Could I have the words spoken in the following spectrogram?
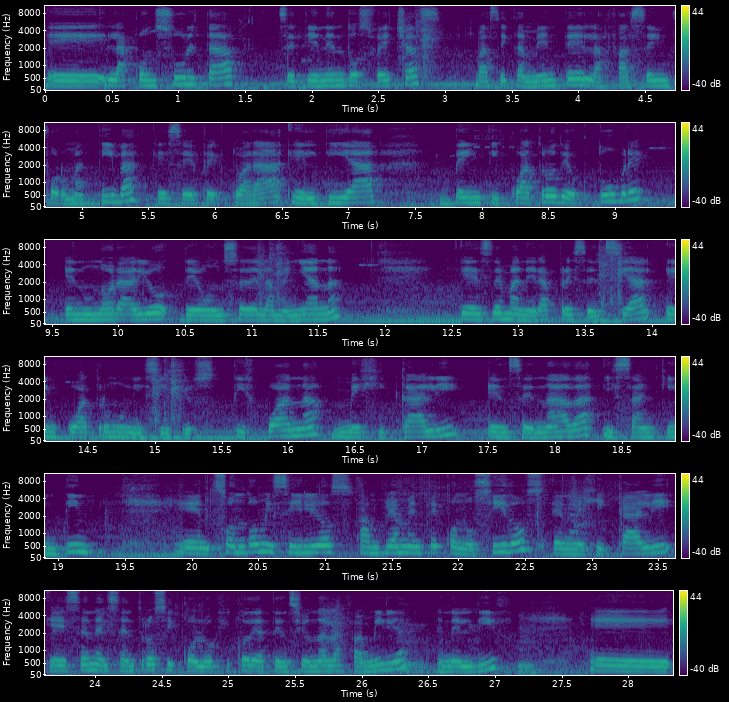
Eh, la consulta se tiene en dos fechas, básicamente la fase informativa que se efectuará el día 24 de octubre en un horario de 11 de la mañana. Es de manera presencial en cuatro municipios, Tijuana, Mexicali, Ensenada y San Quintín. son domicilios ampliamente conocidos. En Mexicali es en el Centro Psicológico de Atención a la Familia, en el DIF. Eh,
